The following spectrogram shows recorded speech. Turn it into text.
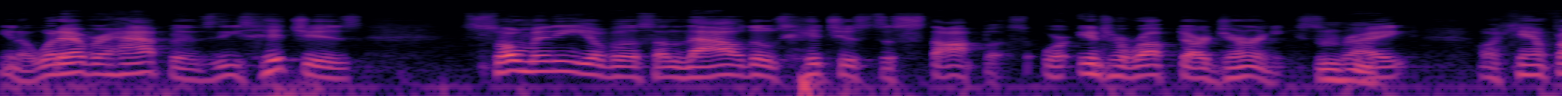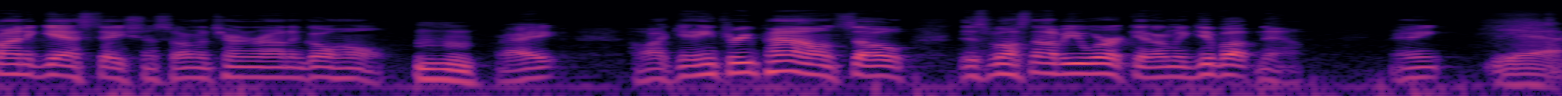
you know, whatever happens, these hitches. So many of us allow those hitches to stop us or interrupt our journeys, Mhm. right? Oh, I can't find a gas station, so I'm gonna turn around and go home, Mm-hmm. right? Oh, I gained three pounds, so this must not be working. I'm gonna give up now, right? Yeah.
